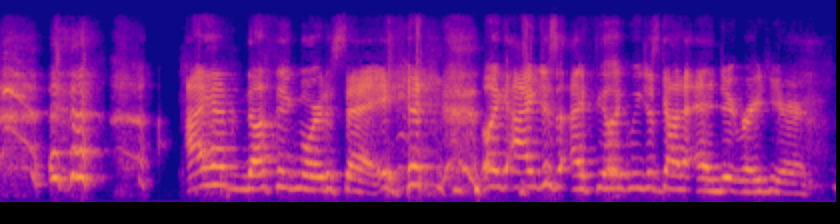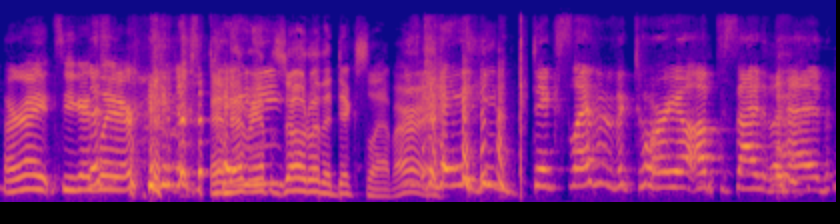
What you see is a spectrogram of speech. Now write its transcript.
I have nothing more to say. like I just I feel like we just gotta end it right here. All right. See you guys This- later. Just and every episode with a dick slap. All right. Katie dick slapping Victoria up the side of the head.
